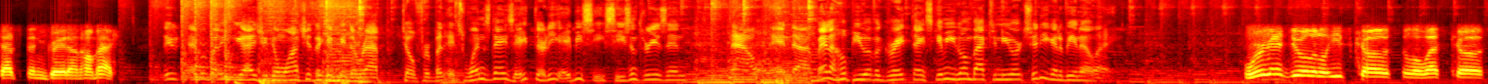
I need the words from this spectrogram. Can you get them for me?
that's been great on Home Ec. Dude, everybody, you guys, you can watch it. They give me the rap, Topher, but it's Wednesdays, 8.30, ABC. Season three is in now. And, uh, man, I hope you have a great Thanksgiving. You going back to New York City? You're going to be in L.A.? We're going to do a little East Coast, a little West Coast.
